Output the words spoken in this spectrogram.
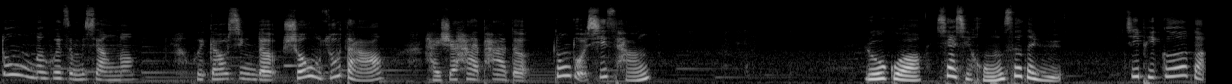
动物们会怎么想呢？会高兴的手舞足蹈，还是害怕的东躲西藏？如果下起红色的雨，鸡皮疙瘩，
